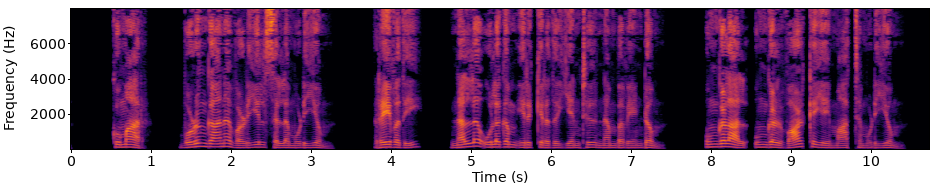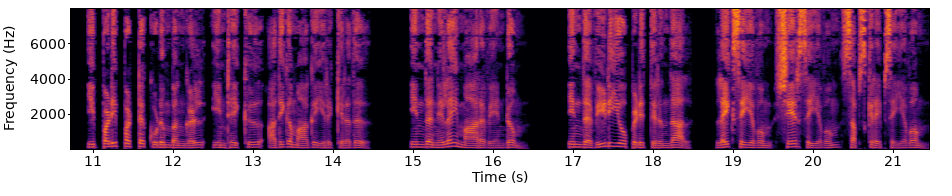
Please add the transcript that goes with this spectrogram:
குமார் ஒழுங்கான வழியில் செல்ல முடியும். ரேவதி நல்ல உலகம் இருக்கிறது என்று நம்ப வேண்டும். உங்களால் உங்கள் வாழ்க்கையை மாற்ற முடியும். இப்படிப்பட்ட குடும்பங்கள் இன்றைக்கு அதிகமாக இருக்கிறது. இந்த நிலை மாற வேண்டும். இந்த வீடியோ பிடித்திருந்தால் லைக் செய்யவும் ஷேர் செய்யவும் சப்ஸ்கிரைப் செய்யவும்.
